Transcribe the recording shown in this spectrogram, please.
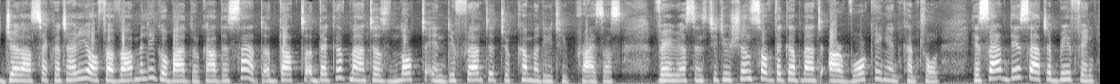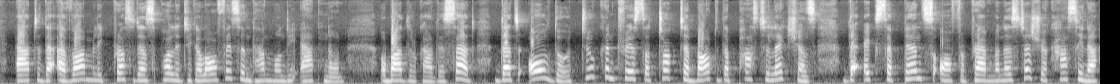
General Secretary of Awami League Obaidul Qadir said that the government is not indifferent to commodity prices. Various institutions of the government are working in control. He said this at a briefing at the Awami League President's political office in Dhanmondi at noon. Obaidul Qadir said that although two countries talked about the past elections, the acceptance of Prime Minister Sheikh Hasina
